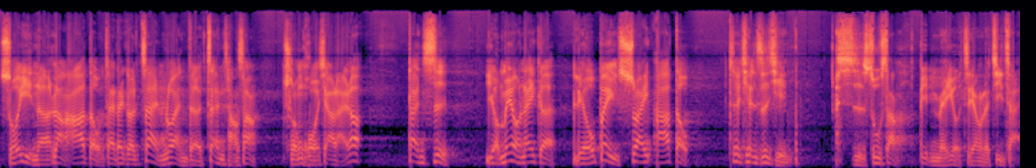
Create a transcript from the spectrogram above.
所以呢，让阿斗在那个战乱的战场上存活下来了。但是有没有那个刘备摔阿斗这件事情，史书上并没有这样的记载。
